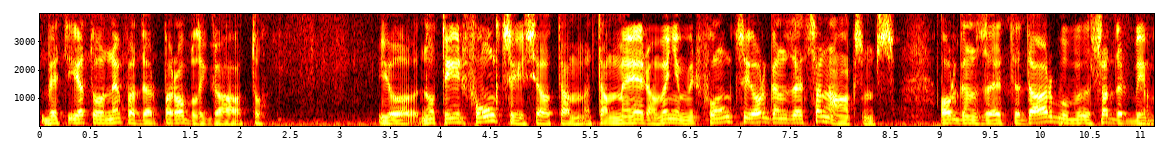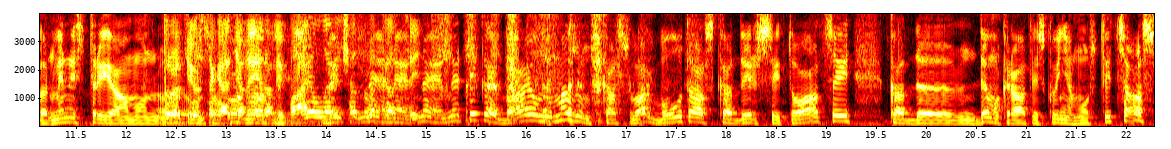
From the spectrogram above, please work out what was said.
bet ja to nepadara par obligātu. Jo nu, tīri funkcijas jau tam, tam mēram, viņam ir funkcija organizēt sanāksmes organizēt darbu, sadarbību ar ministrijām. Un, Protams, jūs sakāt, ja vienam ir bail, lai viņš atrod kādu citu. Nē, ne tikai bail, nu mazums, kas var būt tās, kad ir situācija, kad uh, demokrātiski viņam uzticās,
